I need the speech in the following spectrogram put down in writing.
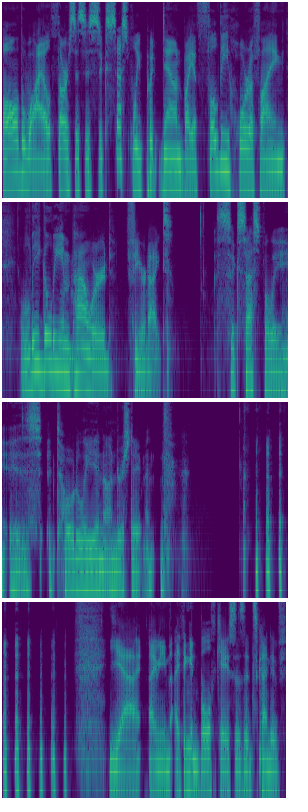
All the while, Tharsis is successfully put down by a fully horrifying, legally empowered Fear Knight. Successfully is totally an understatement. yeah, I mean, I think in both cases, it's kind of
